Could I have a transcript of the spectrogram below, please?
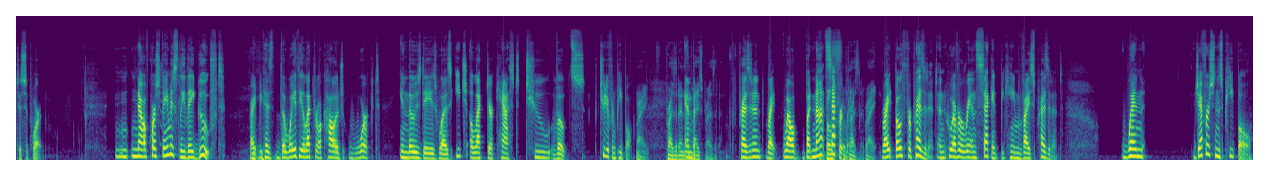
to support. Now, of course, famously, they goofed, right? because the way the Electoral College worked in those days was each elector cast two votes, two different people. Right. President and, And vice president. President, right. Well, but not Both separately. for president. Right. right? Both for president, and whoever ran second became vice president. When Jefferson's people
